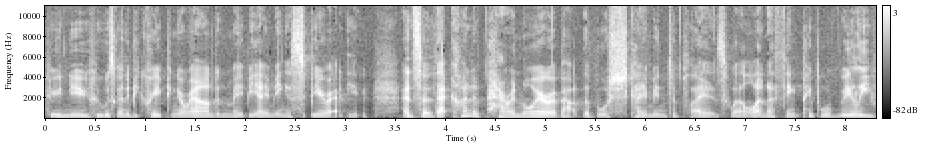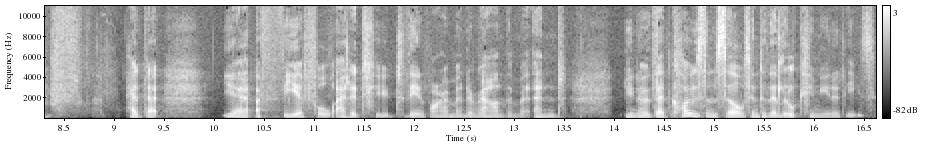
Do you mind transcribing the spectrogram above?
who knew who was going to be creeping around and maybe aiming a spear at you? And so that kind of paranoia about the bush came into play as well. And I think people really had that yeah, a fearful attitude to the environment around them. And, you know, they'd close themselves into their little communities.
